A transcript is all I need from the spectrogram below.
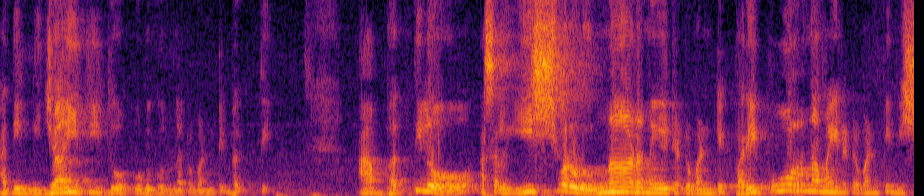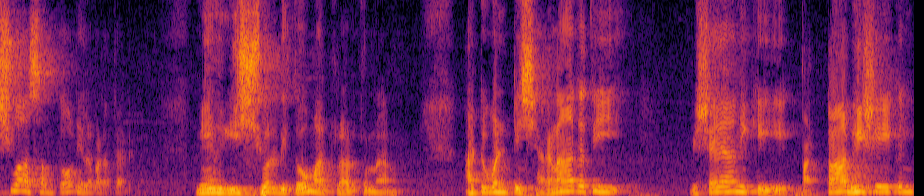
అది నిజాయితీతో కూడుకున్నటువంటి భక్తి. ఆ భక్తిలో అసలు ఈశ్వరుడు ఉన్నాడనేటటువంటి పరిపూర్ణమైనటువంటి విశ్వాసంతో నిలబడతాడు. నేను ఈశ్వరుడితో మాట్లాడుతున్నాను. అటువంటి శరణాగతి విషయానికి పట్టాభిషేకం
